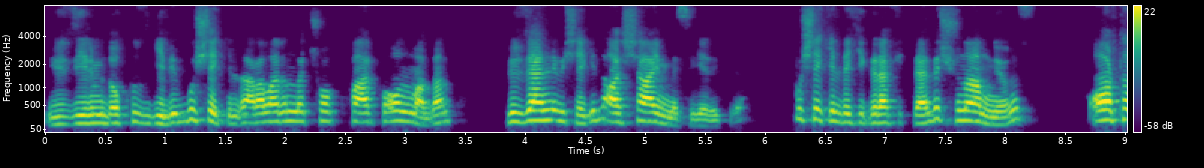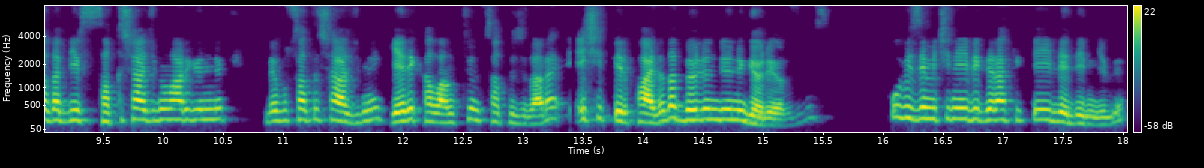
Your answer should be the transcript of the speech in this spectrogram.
129 gibi bu şekilde aralarında çok farkı olmadan düzenli bir şekilde aşağı inmesi gerekiyor. Bu şekildeki grafiklerde şunu anlıyoruz. Ortada bir satış hacmi var günlük ve bu satış hacmi geri kalan tüm satıcılara eşit bir paydada bölündüğünü görüyoruz biz. Bu bizim için iyi bir grafik değil dediğim gibi.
